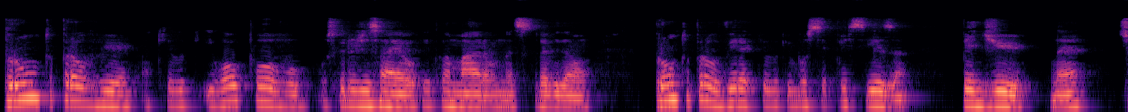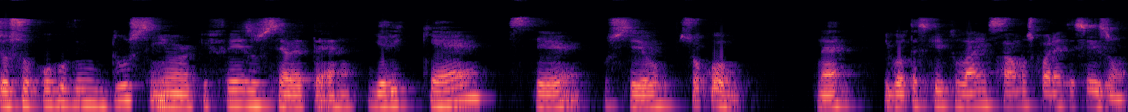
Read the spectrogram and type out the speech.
pronto para ouvir aquilo que, igual o povo, os filhos de Israel que clamaram na escravidão, pronto para ouvir aquilo que você precisa pedir, né? Seu socorro vem do Senhor que fez o céu e a terra, e ele quer ser o seu socorro, né? Igual está escrito lá em Salmos 46:1.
